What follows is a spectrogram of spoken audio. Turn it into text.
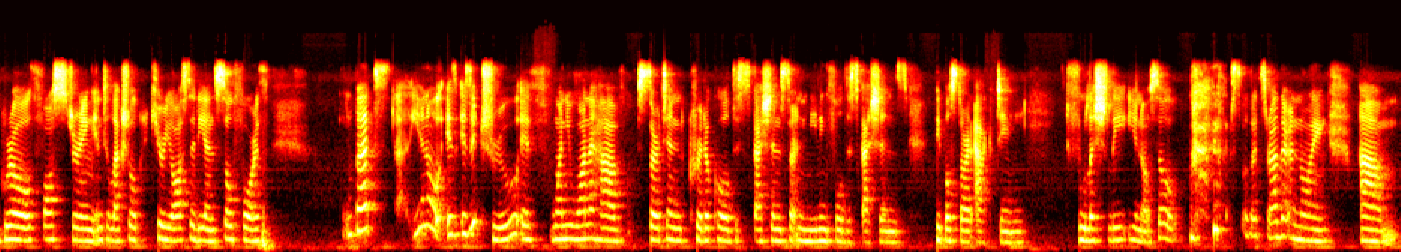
growth, fostering intellectual curiosity, and so forth. But you know, is is it true if when you want to have certain critical discussions, certain meaningful discussions, people start acting foolishly? You know, so so that's rather annoying. Um,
